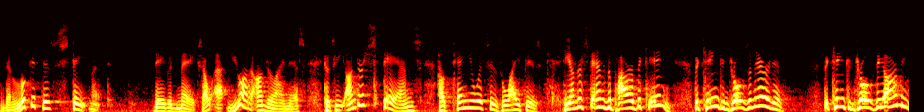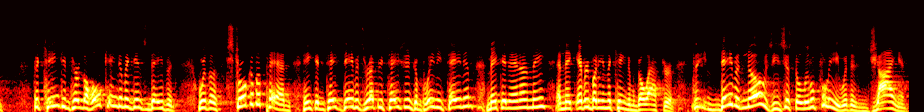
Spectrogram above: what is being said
And then look at this statement David makes. I, you ought to underline this because he understands how tenuous his life is. He understands the power of the king. The king controls the narrative, the king controls the army. The king can turn the whole kingdom against David. With a stroke of a pen, he can take David's reputation, completely taint him, make an enemy, and make everybody in the kingdom go after him. David knows he's just a little flea with his giant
